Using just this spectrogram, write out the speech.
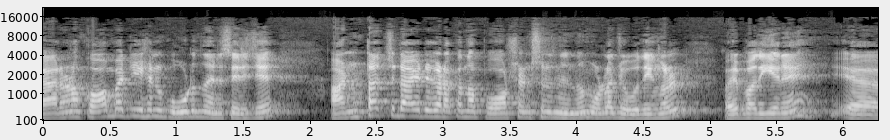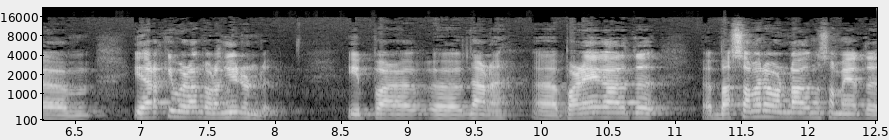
കാരണം കോമ്പറ്റീഷൻ കൂടുന്നതനുസരിച്ച് അൺടച്ച്ഡ് ആയിട്ട് കിടക്കുന്ന പോർഷൻസിൽ നിന്നും ഉള്ള ചോദ്യങ്ങൾ അവർ പതിയനെ ഇറക്കി വിടാൻ തുടങ്ങിയിട്ടുണ്ട്. ഈ എന്താണ് പഴയകാലത്ത് പഴയ കാലത്ത് ബസ് സമരം ഉണ്ടാകുന്ന സമയത്ത്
